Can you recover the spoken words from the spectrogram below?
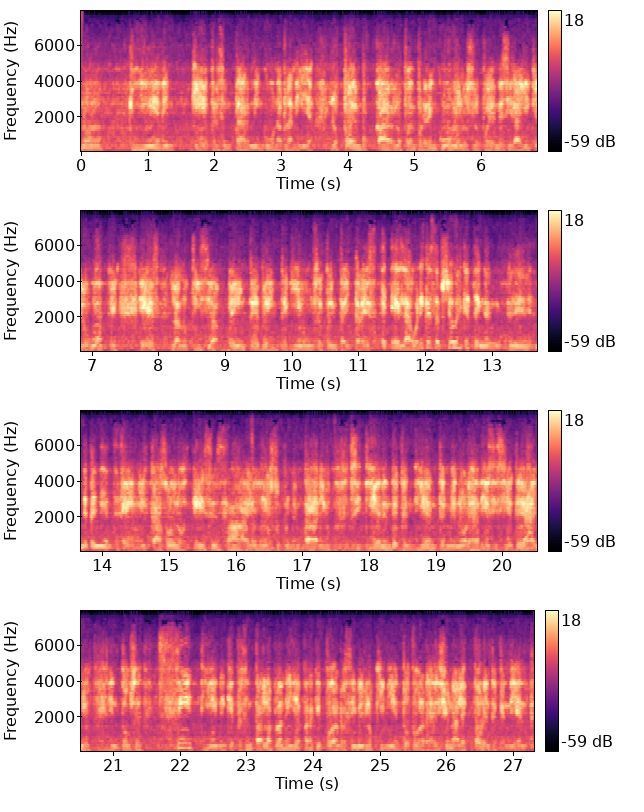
no tienen que presentar ninguna planilla. Lo pueden buscar, lo pueden poner en Google, o se lo pueden decir a alguien que lo busque. Es la noticia 2020-73. Eh, eh, la única excepción es que tengan eh, dependientes. En el caso de los SSI, los suplementarios, si tienen dependientes menores a 17 años, entonces sí tienen que presentar la planilla para que puedan recibir los 500 dólares adicionales por el dependiente.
